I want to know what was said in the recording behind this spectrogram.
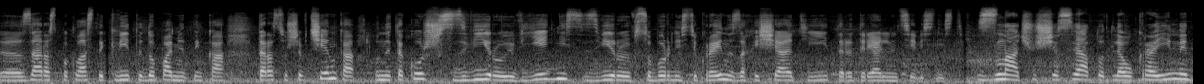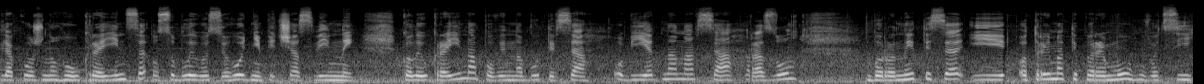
е, зараз покласти квіти до пам'ятника Тарасу Шевченка, вони також з вірою в єдність, з вірою в соборність України захищають її територіальну цілісність. значуще свято для України, для кожного українця, особливо сьогодні під час війни, коли Україна повинна бути вся об'єднана, вся разом боронитися і отримати перемогу в оцій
